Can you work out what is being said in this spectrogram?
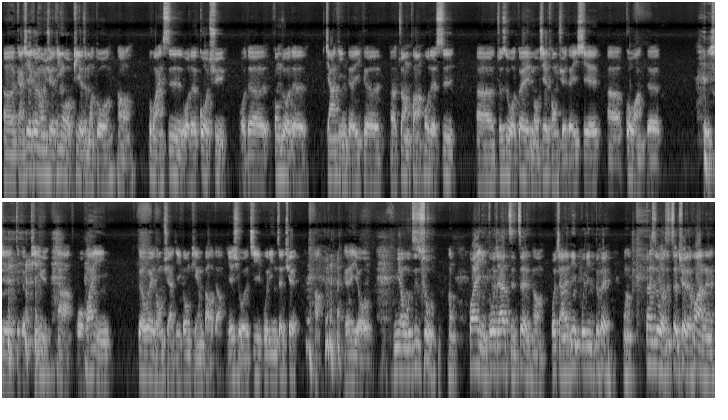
呃，感谢各位同学听我 P 了这么多哦，不管是我的过去，我的工作的家庭的一个呃状况，或者是呃，就是我对某些同学的一些呃过往的一些这个评语，那我欢迎各位同学来提供评论报道。也许我的记忆不一定正确，啊，可能有谬误之处，欢迎多加指正哦。我讲的一定不一定对哦，但是如果是正确的话呢，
